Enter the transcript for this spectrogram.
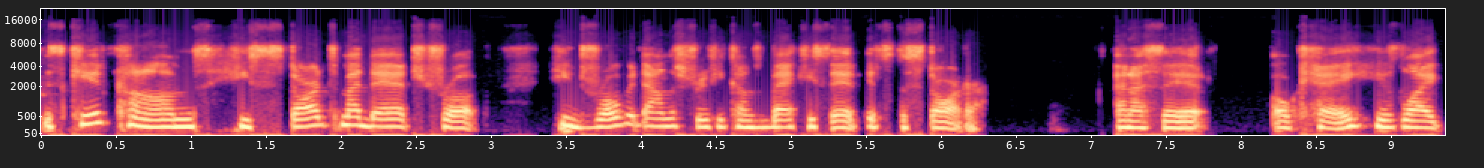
This kid comes, he starts my dad's truck. He drove it down the street. He comes back. He said, It's the starter. And I said, Okay. He's like,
